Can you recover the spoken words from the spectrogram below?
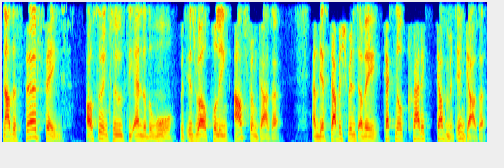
Now the third phase also includes the end of the war, with Israel pulling out from Gaza and the establishment of a technocratic government in Gaza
